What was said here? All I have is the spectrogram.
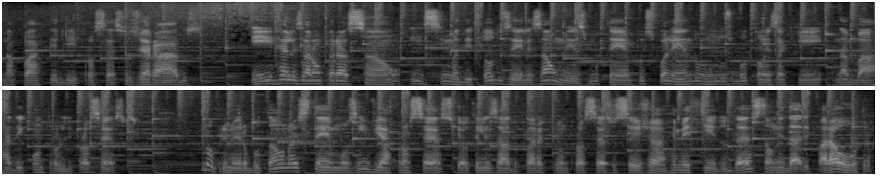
na parte de processos gerados, e realizar uma operação em cima de todos eles ao mesmo tempo, escolhendo um dos botões aqui na barra de controle de processos. No primeiro botão nós temos enviar processo, que é utilizado para que um processo seja remetido desta unidade para outra.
